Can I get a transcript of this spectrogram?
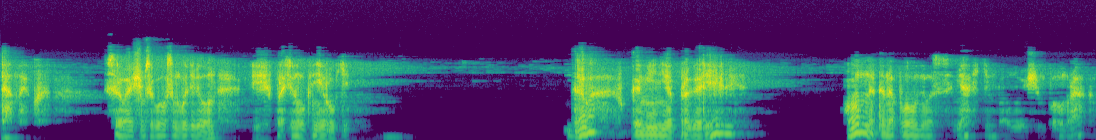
да, Мэг», — срывающимся голосом выдавил он и протянул к ней руки. Дрова в камине прогорели, комната наполнилась мягким, волнующим полумраком.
